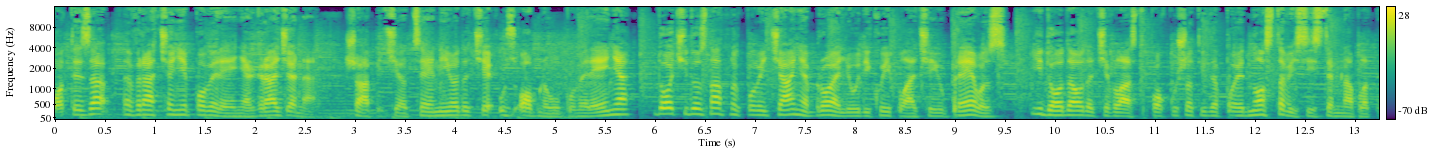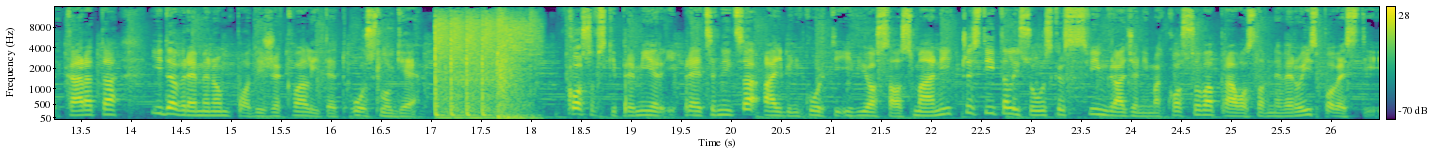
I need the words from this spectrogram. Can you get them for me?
poteza vraćanje poverenja građana. Šapić je ocenio da će uz obnovu poverenja doći do znatnog povećanja broja ljudi koji plaćaju prevoz i dodao da će vlast pokušati da pojednostavi sistem naplate karata i da vremenom podiže kvalitet usluge. Kosovski premijer i predsednica Albin Kurti i Vjosa Osmani čestitali su uskrs svim građanima Kosova pravoslavne veroispovesti.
